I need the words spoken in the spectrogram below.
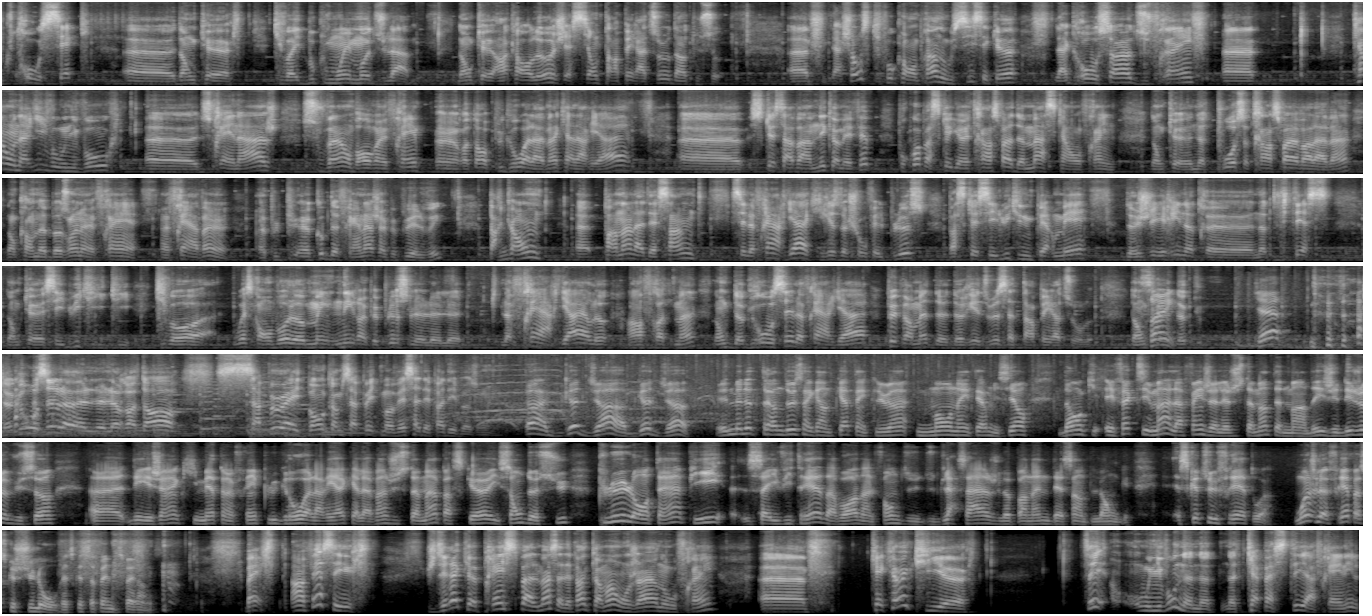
beaucoup trop sec, euh, donc euh, qui va être beaucoup moins modulable. Donc euh, encore là, gestion de température dans tout ça. la chose qu'il faut comprendre aussi, c'est que la grosseur du frein, quand on arrive au niveau du freinage, souvent on va avoir un frein, un rotor plus gros à l'avant qu'à l'arrière. Ce que ça va amener comme effet. Pourquoi? Parce qu'il y a un transfert de masse quand on freine. Donc, notre poids se transfère vers l'avant. Donc, on a besoin d'un frein, un frein avant un, peu plus, un couple de freinage un peu plus élevé. Par mmh. contre, euh, pendant la descente, c'est le frein arrière qui risque de chauffer le plus parce que c'est lui qui nous permet de gérer notre, euh, notre vitesse. Donc, euh, c'est lui qui, qui, qui, va. Où est-ce qu'on va là, maintenir un peu plus le, le, le, frein arrière là, en frottement. Donc, de grossir le frein arrière peut permettre de, de réduire cette température-là. Donc, de, de grossir le, le, rotor, ça peut être bon comme ça peut être mauvais, ça dépend des besoins. Ah, good job, good job. 1 minute 32, 54, incluant mon intermission. Donc, effectivement, à la fin, j'allais justement te demander, j'ai déjà vu ça, euh, des gens qui mettent un frein plus gros à l'arrière qu'à l'avant, justement parce qu'ils sont dessus plus longtemps, puis ça éviterait d'avoir, dans le fond, du, glaçage là, pendant une descente longue. Est-ce que tu le ferais, toi? Moi, je le ferais parce que je suis lourd. Est-ce que ça fait une différence? Ben, en fait, c'est. Je dirais que principalement, ça dépend de comment on gère nos freins. Euh, quelqu'un qui. Euh, tu sais, au niveau de notre, capacité à freiner,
